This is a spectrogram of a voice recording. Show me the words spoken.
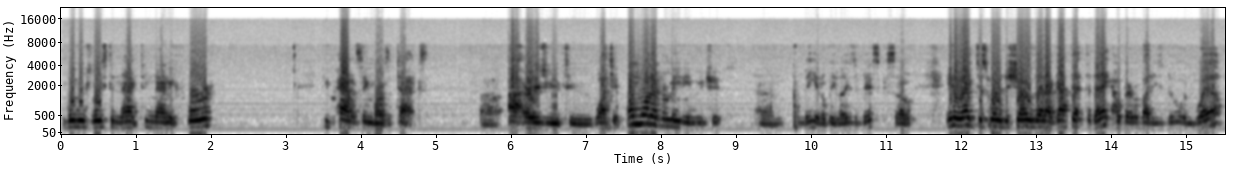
movie was released in 1994. If you haven't seen Mars Attacks, uh, I urge you to watch it on whatever medium you choose. Um, for me, it'll be Laserdisc. So anyway, just wanted to show that I got that today. I hope everybody's doing well,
